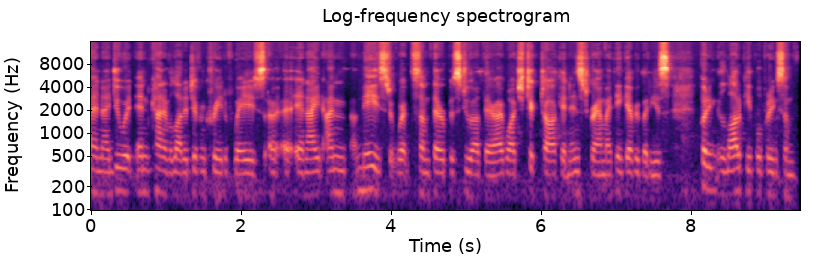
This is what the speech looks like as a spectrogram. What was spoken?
and I do it in kind of a lot of different creative ways. Uh, and I, I'm amazed at what some therapists do out there. I watch TikTok and Instagram. I think everybody is putting a lot of people putting some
